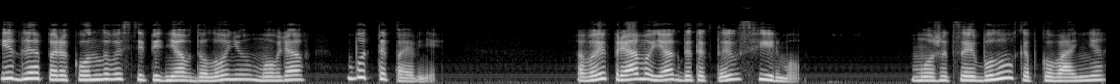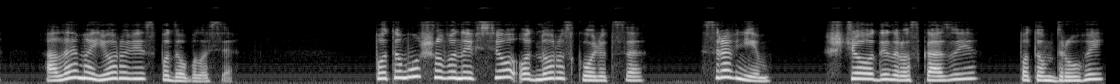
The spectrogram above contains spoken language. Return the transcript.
і для переконливості підняв долоню, мовляв, будьте певні. Ви прямо як детектив з фільму. Може, це й було кепкування але майорові сподобалося. Потому що вони все одно розколються. Сравнім, що один розказує, потім другий,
